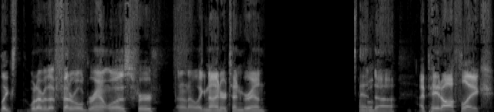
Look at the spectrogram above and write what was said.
like whatever that federal grant was for I don't know like nine or ten grand, and Cool. uh I paid off like.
